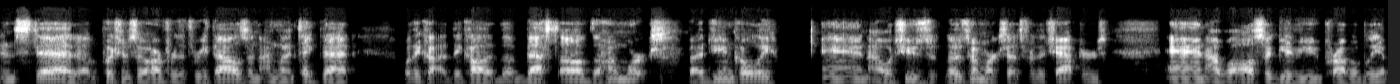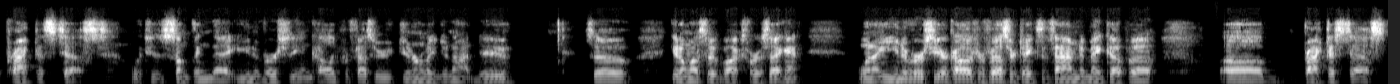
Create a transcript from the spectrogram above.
instead of pushing so hard for the 3,000, I'm going to take that what they call they call it the best of the homeworks by Giancoli, and I will choose those homework sets for the chapters and I will also give you probably a practice test, which is something that university and college professors generally do not do. So get on my soapbox for a second. When a university or college professor takes the time to make up a, a practice test,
